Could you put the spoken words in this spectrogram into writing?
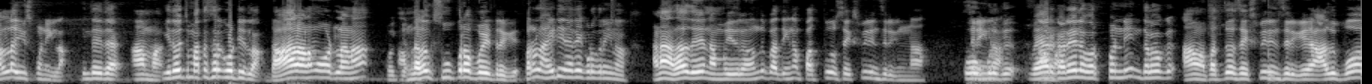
நல்லா யூஸ் பண்ணிக்கலாம். இந்த இதை. ஆமா. இதை வச்சு மத்த சரக்கு ஓட்டிடலாம். தாராளமா ஓட்டலாம்னா அந்த அளவுக்கு சூப்பரா போயிட்டு இருக்கு பரவாயில்ல ஐடியா நிறைய கொடுக்குறீங்கண்ணா. ஆனா அதாவது நம்ம இதுல வந்து பாத்தீங்கன்னா பத்து வருஷம் எக்ஸ்பீரியன்ஸ் இருக்குங்கண்ணா? உங்களுக்கு வேற. கடையில ஒர்க் பண்ணி இந்த அளவுக்கு ஆமா பத்து வருஷம் எக்ஸ்பீரியன்ஸ் இருக்கு. அது போக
